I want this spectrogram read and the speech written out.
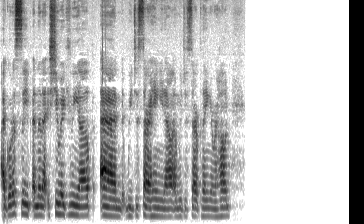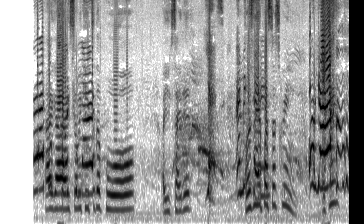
I go to sleep, and then I- she wakes me up, and we just start hanging out, and we just start playing around. Hi guys, so we came to the pool. Are you excited? Yes, I'm Where's excited. put the screen? oh yeah.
